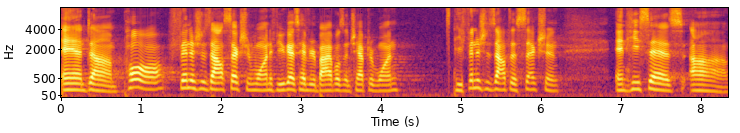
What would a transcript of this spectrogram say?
And um, Paul finishes out section one. If you guys have your Bibles in chapter one, he finishes out this section and he says, um,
